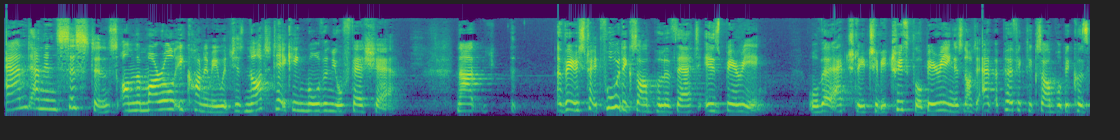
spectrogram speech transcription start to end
And an insistence on the moral economy, which is not taking more than your fair share. Now, a very straightforward example of that is berrying. Although, actually, to be truthful, berrying is not a perfect example because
